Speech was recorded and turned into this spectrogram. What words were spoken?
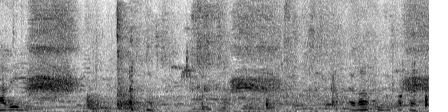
sekali. Emang aku dipakai.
